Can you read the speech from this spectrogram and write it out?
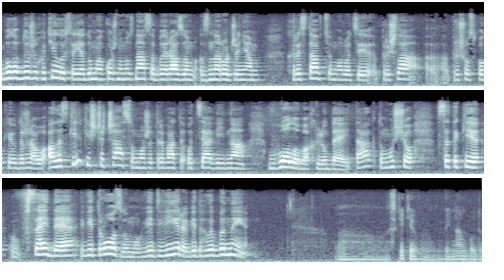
Було б дуже хотілося, я думаю, кожному з нас, аби разом з народженням Христа в цьому році прийшла, е, прийшов спокій у державу. Але скільки ще часу може тривати оця війна в головах людей? Так? Тому що все-таки все йде від розуму, від віри, від глибини. Е, Скільки війна буде?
